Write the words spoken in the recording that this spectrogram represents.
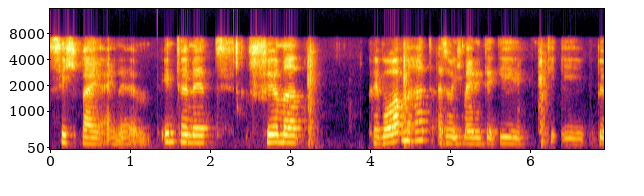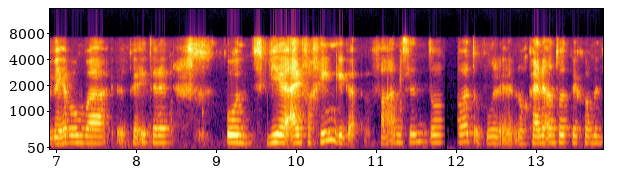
sich bei einer Internetfirma beworben hat. Also ich meine, die, die Bewerbung war per Internet und wir einfach hingefahren sind dort, obwohl er noch keine Antwort bekommen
